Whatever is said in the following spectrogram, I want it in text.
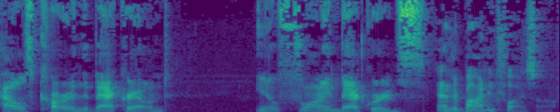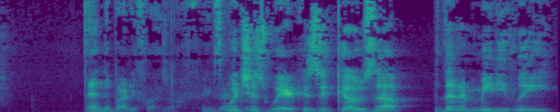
Al's car in the background. You know, flying backwards, And the body flies off. and the body flies off. Exactly. Which is weird because it goes up, but then immediately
